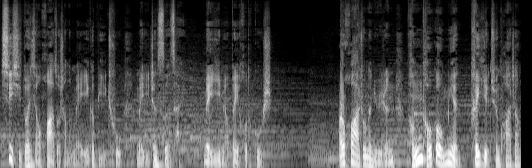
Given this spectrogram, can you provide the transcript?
细细端详画作上的每一个笔触、每一帧色彩、每一秒背后的故事。而画中的女人蓬头垢面、黑眼圈夸张，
